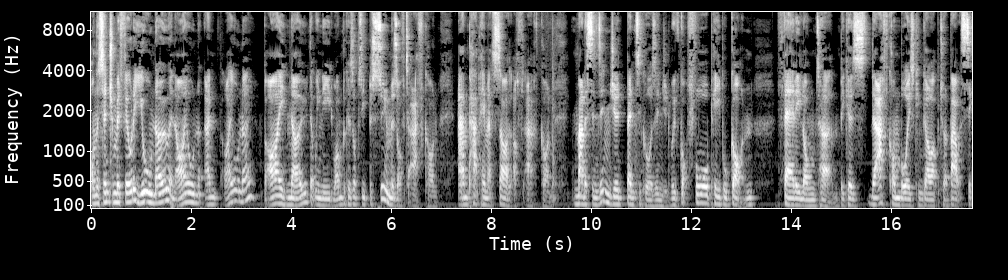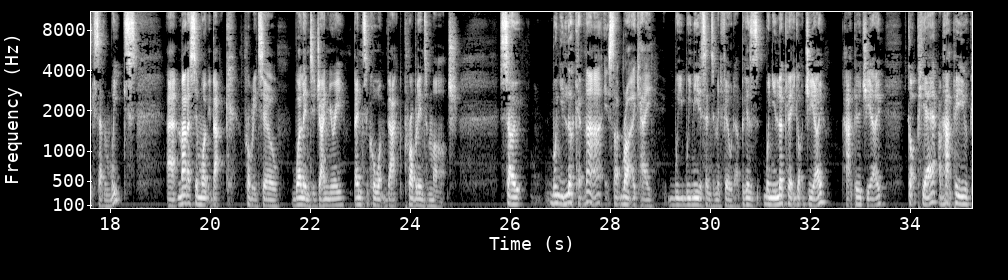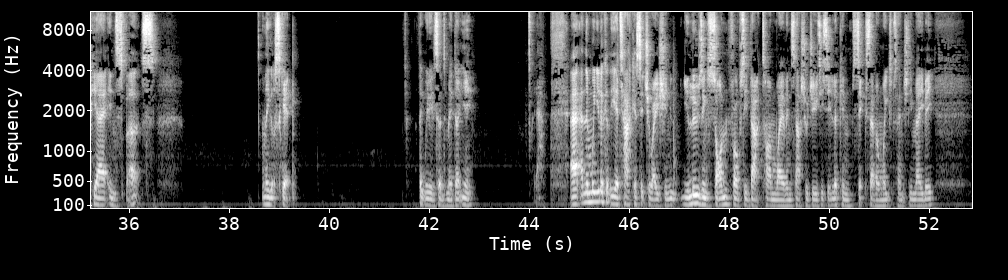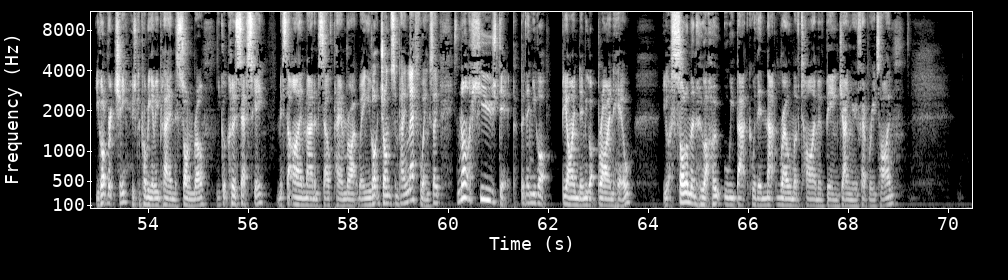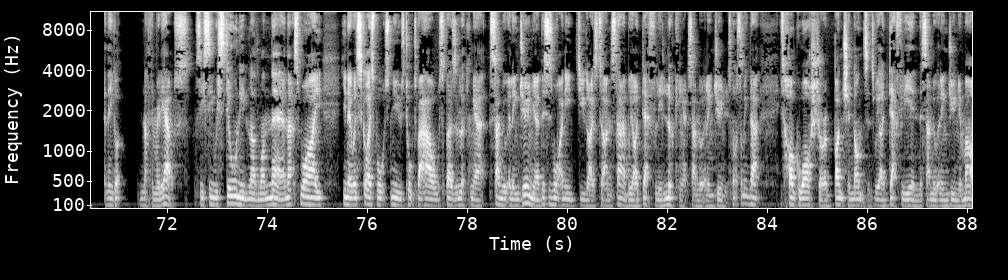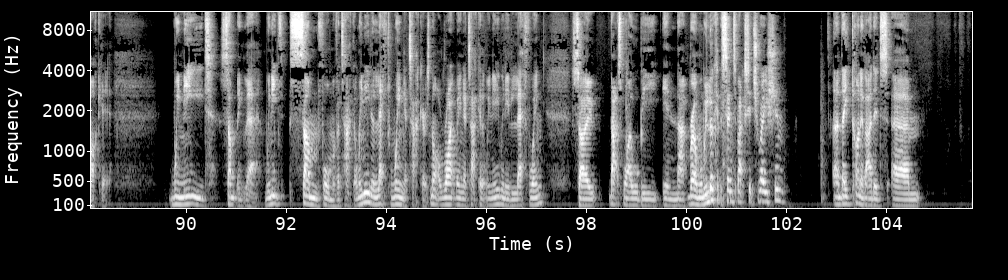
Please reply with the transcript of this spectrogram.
On the central midfielder, you all know, and I all and I all know, but I know that we need one because obviously Bissouma's off to Afcon and Pape Matar's off to Afcon. Maddison's injured, Bentancur's injured. We've got four people gone fairly long term because the Afcon boys can go up to about six, seven weeks. Uh, Maddison won't be back probably till well into January. Bentancur won't be back probably into March. So when you look at that, it's like, right, okay, we, we need a centre midfielder because when you look at it, you got Gio, happy with Gio. You got Pierre, I'm happy with Pierre in spurts. And then you got Skip. I think we need a centre mid, don't you? Yeah. Uh, and then when you look at the attacker situation, you're losing Son for obviously that time away of international duty. So you're looking six, seven weeks potentially, maybe. You've got Richie, who's probably going to be playing the Son role. You've got Kulusevski, Mr. Iron Man himself playing right wing. You've got Johnson playing left wing. So it's not a huge dip, but then you've got behind him, you've got Bryan Gil. You've got Solomon, who I hope will be back within that realm of time of being January, February time. And then you've got nothing really else. So you see, we still need another one there. And that's why, you know, when Sky Sports News talked about how Spurs are looking at Samuel Iling Jr., this is what I need you guys to understand. We are definitely looking at Samuel Iling Jr. It's not something that is hogwash or a bunch of nonsense. We are definitely in the Samuel Iling Jr. market. We need something there. We need some form of attacker. We need a left wing attacker. It's not a right wing attacker that we need. We need a left wing. So that's why we'll be in that realm. When we look at the centre back situation, and they kind of added um,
